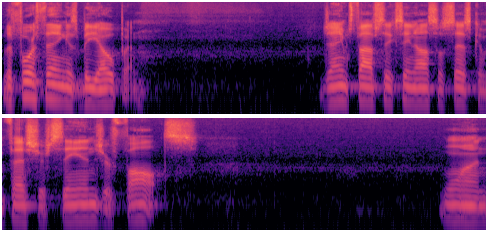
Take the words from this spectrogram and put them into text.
The fourth thing is be open. James 5:16 also says confess your sins, your faults one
